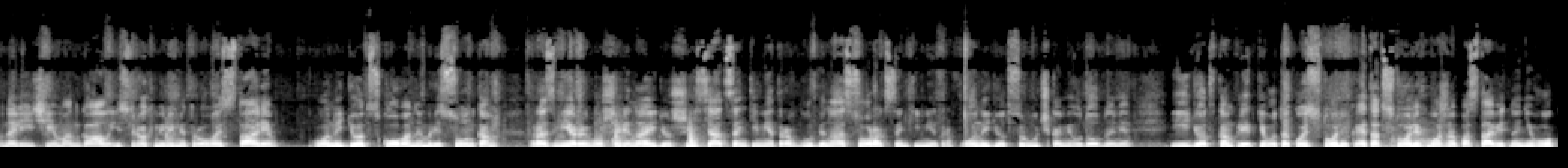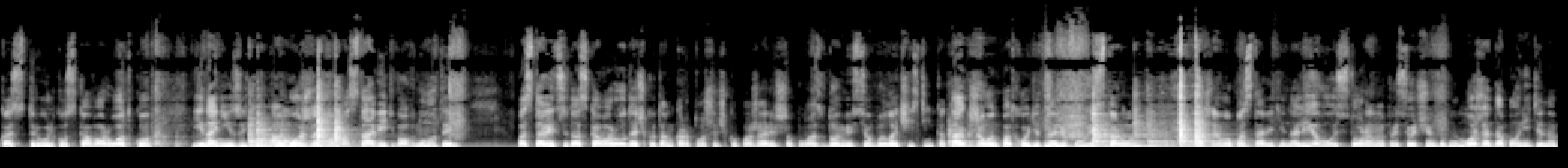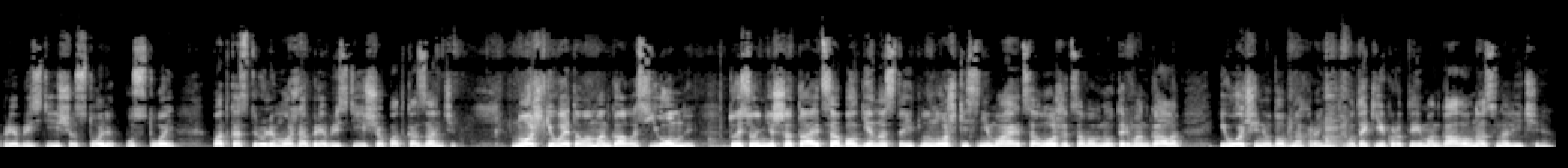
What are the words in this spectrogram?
В наличии мангал из 3-миллиметровой стали. Он идет с кованым рисунком. Размер его, ширина идет 60 сантиметров, глубина 40 сантиметров. Он идет с ручками удобными. И идет в комплекте вот такой столик. Этот столик можно поставить на него кастрюльку, сковородку и нанизать. А можно его поставить вовнутрь поставить сюда сковородочку, там картошечку пожарить, чтобы у вас в доме все было чистенько. Также он подходит на любую сторону. Можно его поставить и на левую сторону, то есть очень удобно. Можно дополнительно приобрести еще столик пустой под кастрюлю, можно приобрести еще под казанчик. Ножки у этого мангала съемные, то есть он не шатается, обалденно стоит, но ножки снимаются, ложатся вовнутрь мангала и очень удобно хранить. Вот такие крутые мангалы у нас в наличии.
